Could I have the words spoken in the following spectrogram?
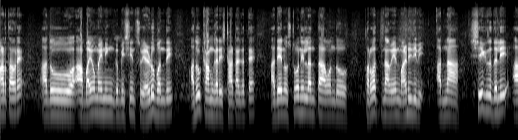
ಮಾಡ್ತಾವ್ರೆ. ಅದು ಆ ಬಯೋಮೈನಿಂಗ್ ಮಿಷಿನ್ಸು ಎರಡೂ ಬಂದು ಅದು ಕಾಮಗಾರಿ ಸ್ಟಾರ್ಟ್ ಆಗುತ್ತೆ. ಅದೇನು ಸ್ಟೋನ್ ಇಲ್ಲ ಅಂತ ಒಂದು ಪರ್ವತ ನಾವೇನು ಮಾಡಿದ್ದೀವಿ ಅದನ್ನ ಶೀಘ್ರದಲ್ಲಿ ಆ,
